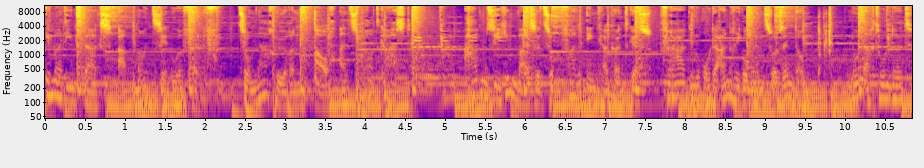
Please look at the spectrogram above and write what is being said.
Immer dienstags ab 19.05 Uhr. Zum Nachhören auch als Podcast. Haben Sie Hinweise zum Fall Inka Köntges, Fragen oder Anregungen zur Sendung? 0800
